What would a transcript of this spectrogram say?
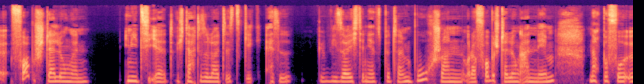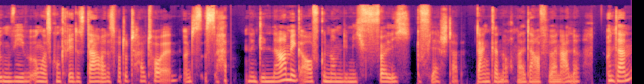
äh, Vorbestellungen initiiert. Ich dachte so Leute, geht, also wie soll ich denn jetzt bitte ein Buch schon oder Vorbestellung annehmen, noch bevor irgendwie irgendwas Konkretes da war. Das war total toll. Und es, es hat eine Dynamik aufgenommen, die mich völlig geflasht hat. Danke nochmal dafür an alle. Und dann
